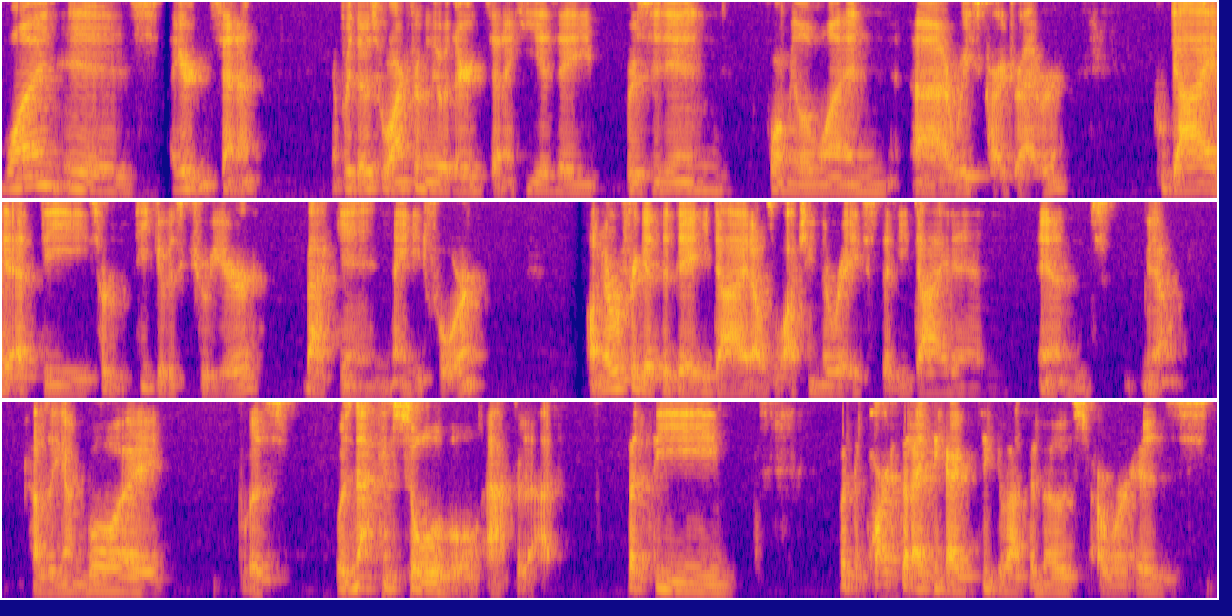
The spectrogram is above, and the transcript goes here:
One is Ayrton Senna, and for those who aren't familiar with Ayrton Senna, he is a Brazilian Formula One uh, race car driver who died at the sort of peak of his career back in '94. I'll never forget the day he died. I was watching the race that he died in, and you know, I was a young boy, was was not consolable after that. But the but the parts that I think I think about the most are were his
